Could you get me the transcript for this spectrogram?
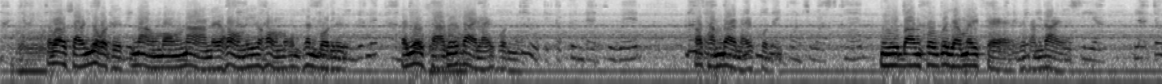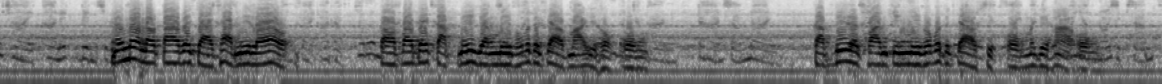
นาดใหญ่ถ้าว่าสังโยชน์เนี่ยนั่งมองหน้าในห้องนี้ห้องโน้นชั้นบนนี่เมืองเล็กๆทางสังโยชน์สามนี่ได้หลายคนนะเขาทำได้หลายคน มีบางคนก็ยังไม่แก่จะทำได้ และเจ้าชายคาลิดบินสุในเมื่อเราตายไปจากชาตินี้แล้วฝ่ายอาหรับเข้าร่วมต่อไปไปกลับนี้ยังมีพระพุทธเจ้ามาอีกหกองค์ทหารสามนายกลับนี้ความจริงมีพระพุทธเจ้าสิบองค์ไม่ใช่ห้าองค์น้อยสิบสามค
